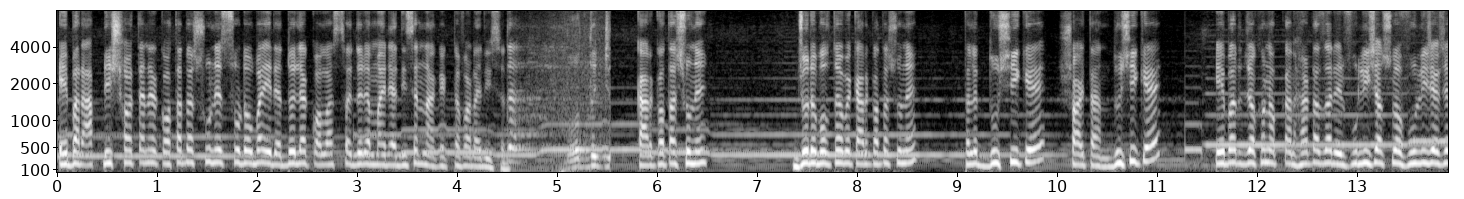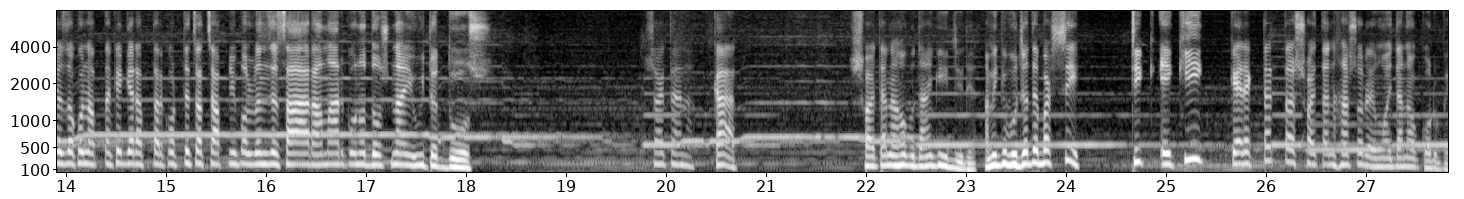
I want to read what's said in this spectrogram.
এবার আপনি শয়তানের কথাটা শুনে ছোট ভাইরে দইলা কলার ছয় ধরে মাইরা দিছেন নাক একটা ফাটাই দিছেন। কার কথা শুনে? জোরে বলতে হবে কার কথা শুনে? তাহলে দোষীকে শয়তান, দোষীকে? এবার যখন আপনার হাটাজারের পুলিশ আসলো, পুলিশ এসে যখন আপনাকে গ্রেফতার করতে চাচ্ছে, আপনি বলবেন যে, স্যার, আমার কোনো দোষ নাই উইতের দোষ। শয়তান। কার? শয়তানা হবু দাঁড়িয়ে দিলে আমি কি বুঝাতে পারছি? ঠিক একই ক্যারেক্টারটা শয়তান হাসরের ময়দানও করবে।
